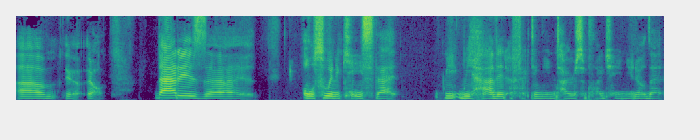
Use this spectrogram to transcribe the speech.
Um, you know, that is uh, also in a case that we, we have it affecting the entire supply chain. You know, that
